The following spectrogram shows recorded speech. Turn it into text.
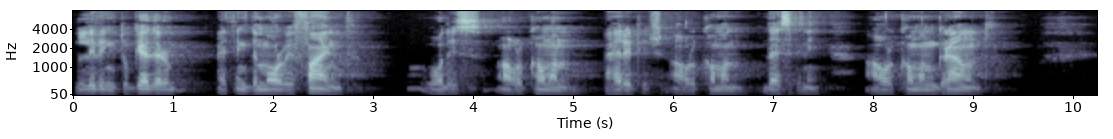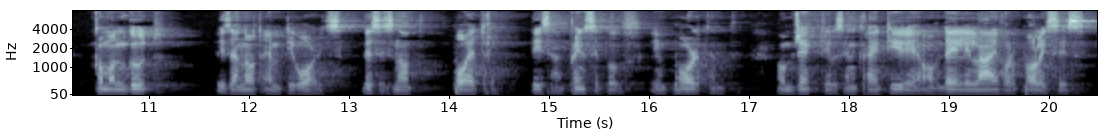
living together, I think the more we find what is our common heritage, our common destiny, our common ground, common good. These are not empty words. This is not poetry. These are principles, important objectives and criteria of daily life or policies,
